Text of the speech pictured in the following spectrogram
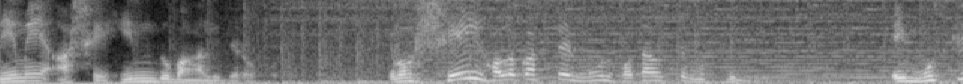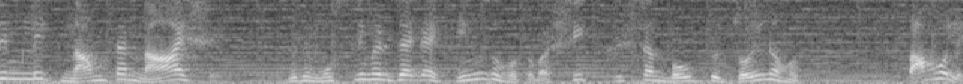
নেমে আসে হিন্দু বাঙালিদের ওপর। এবং সেই হলোকস্টের মূল হোতা হচ্ছে মুসলিম লীগ। এই মুসলিম লীগ নামটা না এসে যদি মুসলিমের জায়গায় হিন্দু হতো বা শিখ, খ্রিস্টান, বৌদ্ধ জৈন হতো, তাহলে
